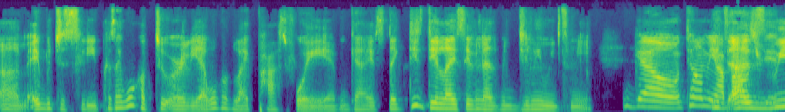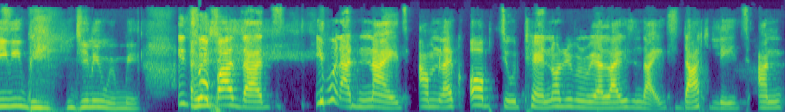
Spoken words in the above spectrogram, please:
um able to sleep because I woke up too early. I woke up like past 4 a.m. Guys, like this daylight saving has been dealing with me. Girl, tell me It about has it. really been dealing with me. it's I so was- bad that even at night, I'm like up till 10, not even realizing that it's that late. And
